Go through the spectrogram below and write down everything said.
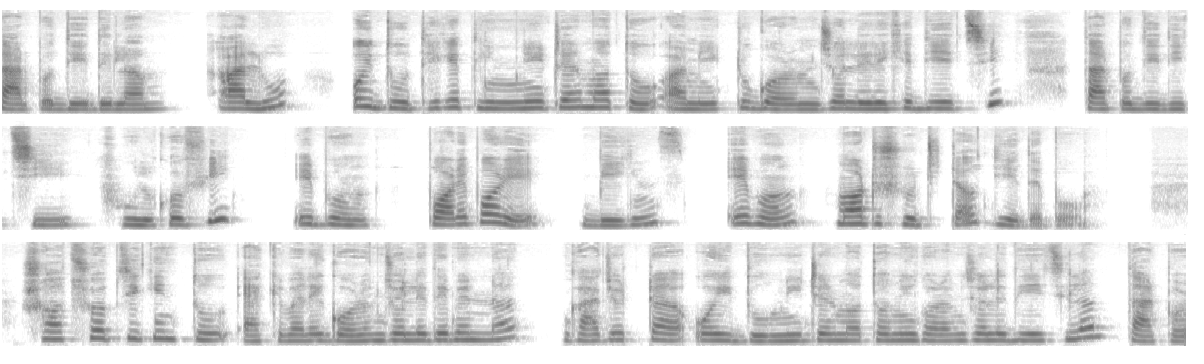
তারপর দিয়ে দিলাম আলু। ওই দু থেকে তিন মিনিটের মতো আমি একটু গরম জলে রেখে দিয়েছি, তারপর দিয়ে দিচ্ছি ফুলকপি এবং পরে পরে বিনস এবং মটরশুঁটিটাও দিয়ে দেব। সব সবজি কিন্তু একেবারে গরম জলে দেবেন না। গাজরটা ওই দু মিনিটের মতো আমি গরম জলে দিয়েছিলাম, তারপর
